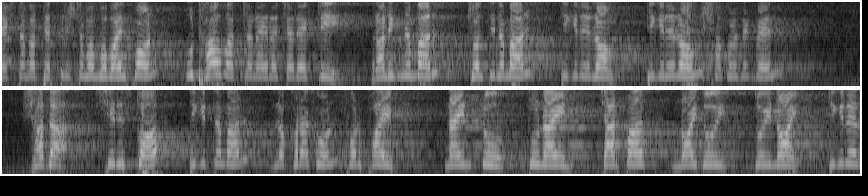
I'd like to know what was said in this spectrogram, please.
নেক্সট নাম্বার তেত্রিশ নম্বর মোবাইল ফোন, উঠাও বাচ্চা নাইরা চারে একটি। রানিং নাম্বার চলতি নাম্বার টিকিটের রং। টিকিটের রং সকলে দেখবেন সাদা। সিরিজ ক, টিকিট নাম্বার লক্ষ্য রাখুন four five nine two two nine চার পাঁচ নয় দুই দুই নয়। টিকিটের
